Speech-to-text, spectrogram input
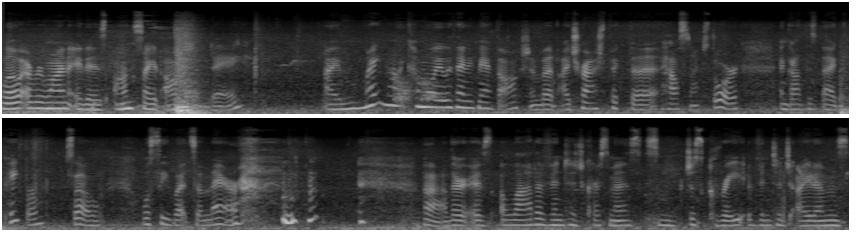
Hello everyone, it is on-site auction day. I might not come away with anything at the auction, but I trash picked the house next door and got this bag of paper, so we'll see what's in there. uh, there is a lot of vintage Christmas, some just great vintage items.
